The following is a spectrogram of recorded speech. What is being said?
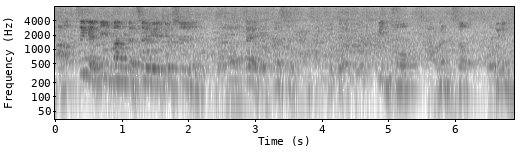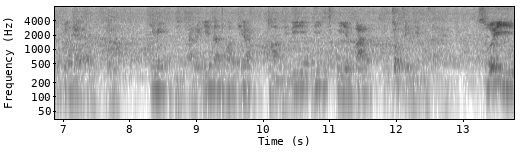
好，这个地方的策略就是我在我课室常常如果有并桌讨论的时候，我会用着专家小组策略，因为不是大家囡仔拢好徛，啊，是你你规个班有足侪人才，所以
